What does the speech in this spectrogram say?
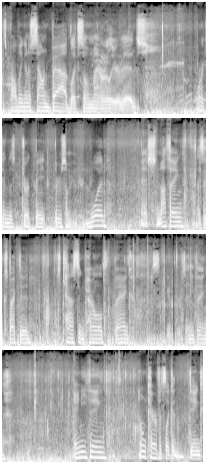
it's probably going to sound bad like some of my earlier vids. Working this jerk bait through some wood it's nothing as expected. Casting parallel to the bank. See if there's anything. Anything. I don't care if it's like a dink,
